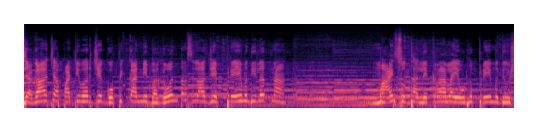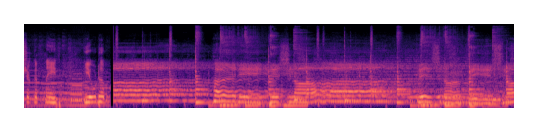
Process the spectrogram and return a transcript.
जगाच्या पाठीवर जे गोपिकांनी भगवंतासला जे प्रेम दिलं ना माय सुद्धा लेकराला एवढं प्रेम देऊ शकत नाहीत. एवढं हरे कृष्णा कृष्णा कृष्णा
